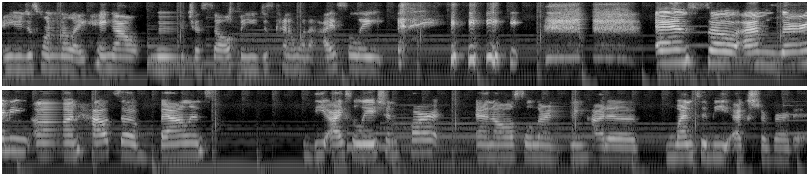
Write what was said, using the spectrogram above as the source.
and you just want to like hang out with yourself and you just kind of want to isolate. and so I'm learning on how to balance the isolation part and also learning how to when to be extroverted.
